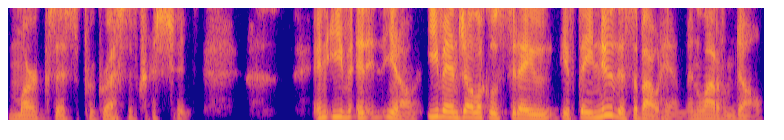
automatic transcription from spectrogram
Marxist progressive Christians and even you know evangelicals today if they knew this about him and a lot of them don't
